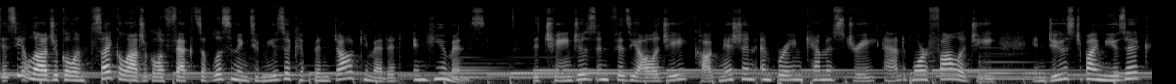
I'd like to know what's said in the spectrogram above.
Physiological and psychological effects of listening to music have been documented in humans. The changes in physiology, cognition, and brain chemistry and morphology induced by music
